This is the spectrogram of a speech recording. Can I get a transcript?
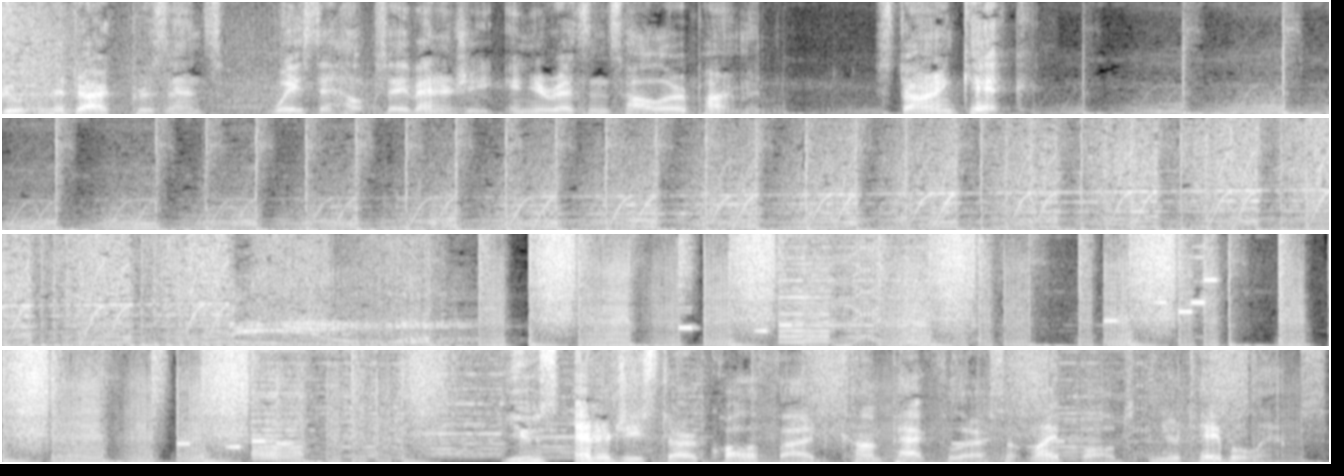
It in the Dark presents ways to help save energy in your residence hall or apartment. Starring Kick. Use Energy Star qualified compact fluorescent light bulbs in your table lamps.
